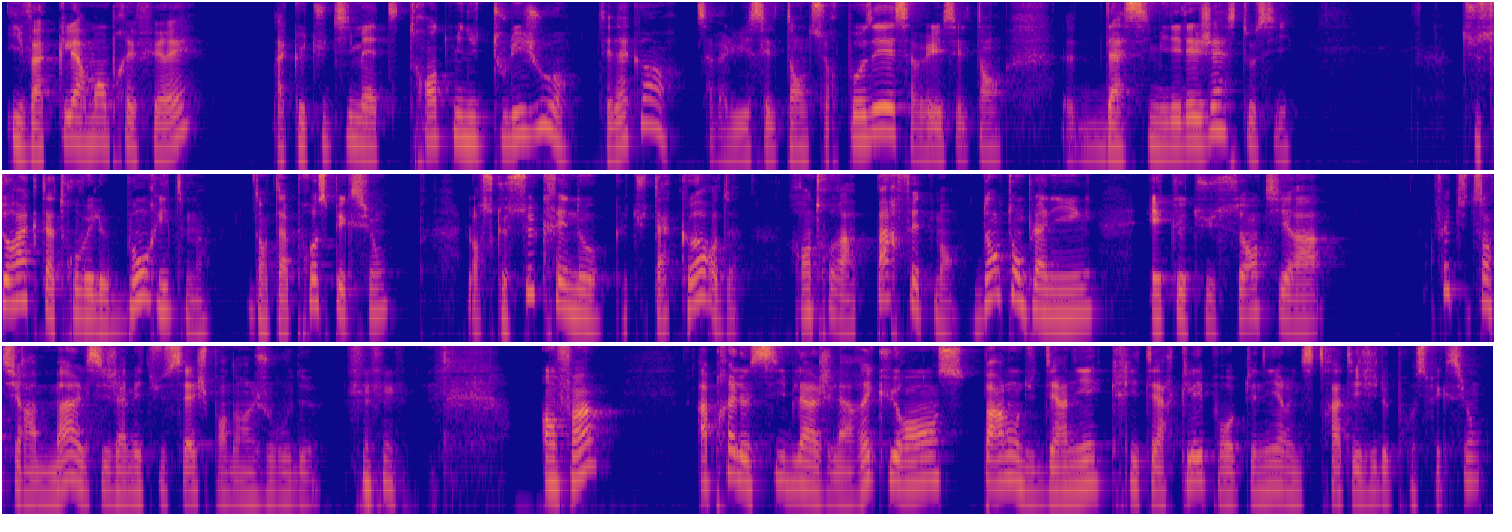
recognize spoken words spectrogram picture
Il va clairement préférer bah, que tu t'y mettes 30 minutes tous les jours. T'es d'accord? Ça va lui laisser le temps de se reposer, ça va lui laisser le temps euh, d'assimiler les gestes aussi. Tu sauras que tu as trouvé le bon rythme dans ta prospection lorsque ce créneau que tu t'accordes rentrera parfaitement dans ton planning et que tu sentiras... En fait, tu te sentiras mal si jamais tu sèches pendant un jour ou deux. enfin, après le ciblage et la récurrence, parlons du dernier critère clé pour obtenir une stratégie de prospection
